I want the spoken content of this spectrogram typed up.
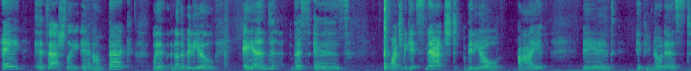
Hey, it's Ashley and I'm back with another video and this is Watch Me Get Snatched video 5 and if you noticed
